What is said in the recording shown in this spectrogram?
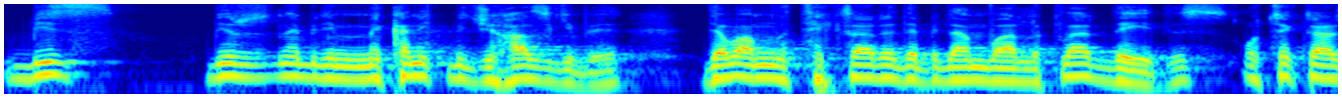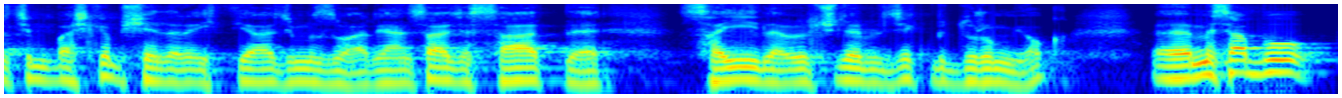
Biz bir ne bileyim mekanik bir cihaz gibi devamlı tekrar edebilen varlıklar değiliz. O tekrar için başka bir şeylere ihtiyacımız var. Yani sadece saatle, sayıyla ölçülebilecek bir durum yok. Ee, mesela bu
